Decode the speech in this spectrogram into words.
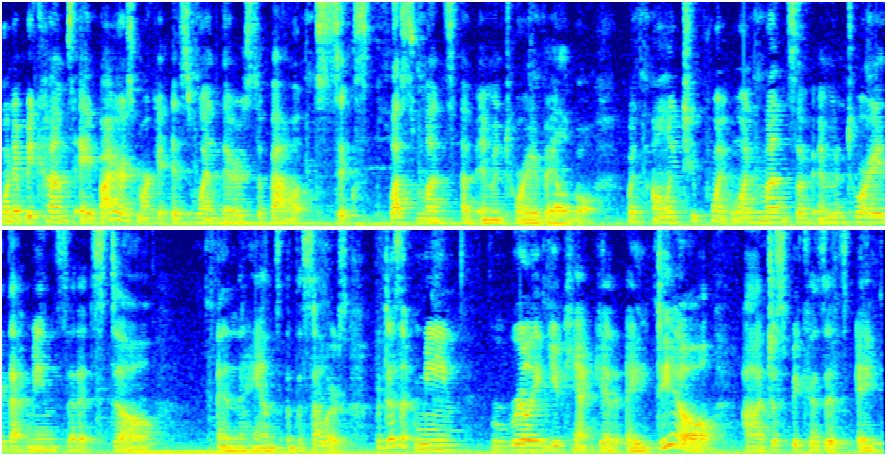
when it becomes a buyer's market is when there's about six plus months of inventory available. With only 2.1 months of inventory, that means that it's still in the hands of the sellers. But doesn't mean really you can't get a deal uh, just because it's a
